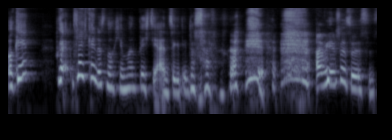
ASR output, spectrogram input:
okay? Vielleicht kennt das noch jemand, bin ich die Einzige, die das hat. Auf jeden Fall so ist es.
